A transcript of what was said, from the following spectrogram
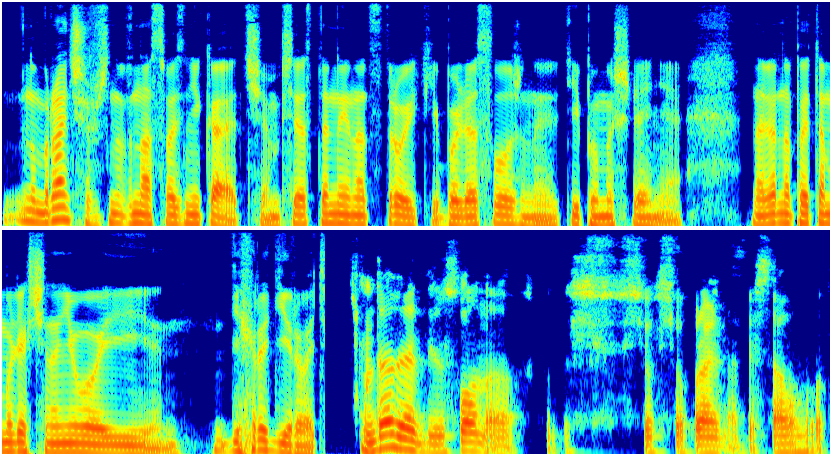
ну, раньше в нас возникает, чем все остальные надстройки, более сложные типы мышления. Наверное, поэтому легче на него и деградировать. Да, да, безусловно, все, все правильно описал. Вот.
